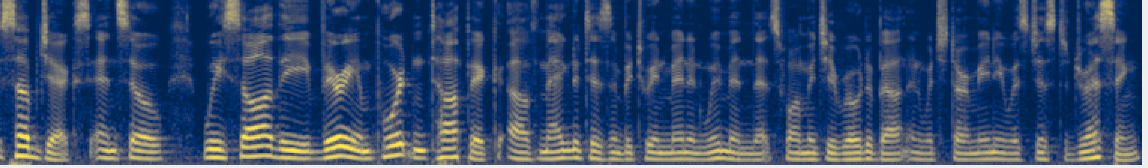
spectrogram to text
subjects. And so we saw the very important topic of magnetism between men and women that Swamiji wrote about and which Dharmini was just addressing.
